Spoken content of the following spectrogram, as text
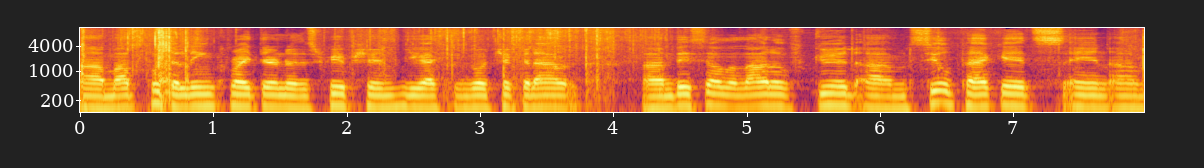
Um, I'll put the link right there in the description. You guys can go check it out. Um, they sell a lot of good um, sealed packets and um,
